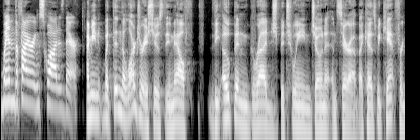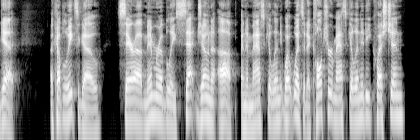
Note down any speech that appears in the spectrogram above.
when the firing squad is there. I mean, but then the larger issue is the now the open grudge between Jonah and Sarah because we can't forget a couple of weeks ago Sarah memorably set Jonah up in a masculinity what was it a culture masculinity question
